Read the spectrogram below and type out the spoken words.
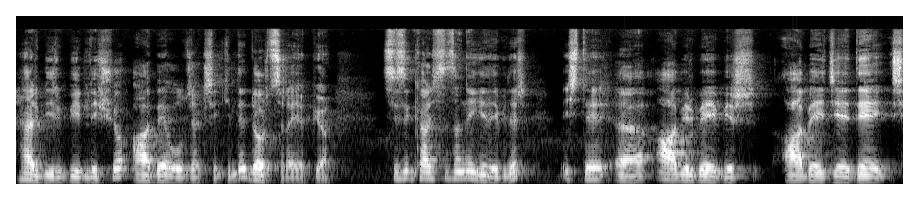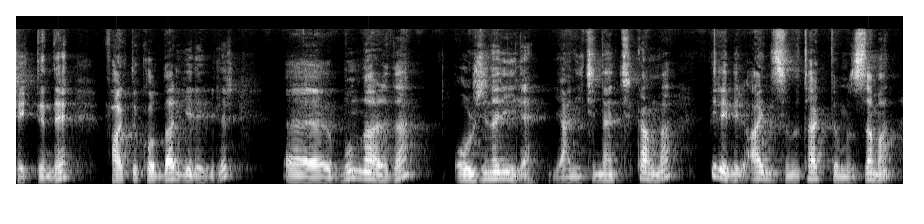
her biri birleşiyor. AB olacak şekilde 4 sıra yapıyor. Sizin karşınıza ne gelebilir? İşte A1, B1, ABCD şeklinde farklı kodlar gelebilir. Bunlar da orijinaliyle yani içinden çıkanla birebir aynısını taktığımız zaman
